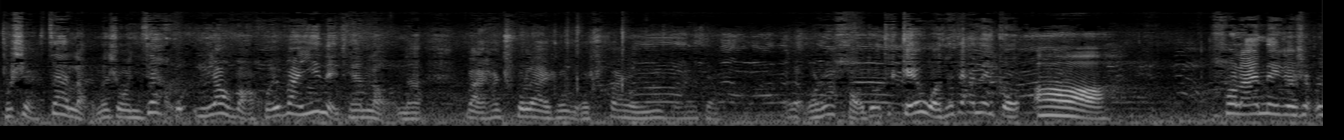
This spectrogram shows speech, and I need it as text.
不是再冷的时候，你再回你要往回，万一哪天冷呢，晚上出来的时候我穿上衣服，他讲，哎我说好多，他给我他家那狗，哦，后来那个什么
